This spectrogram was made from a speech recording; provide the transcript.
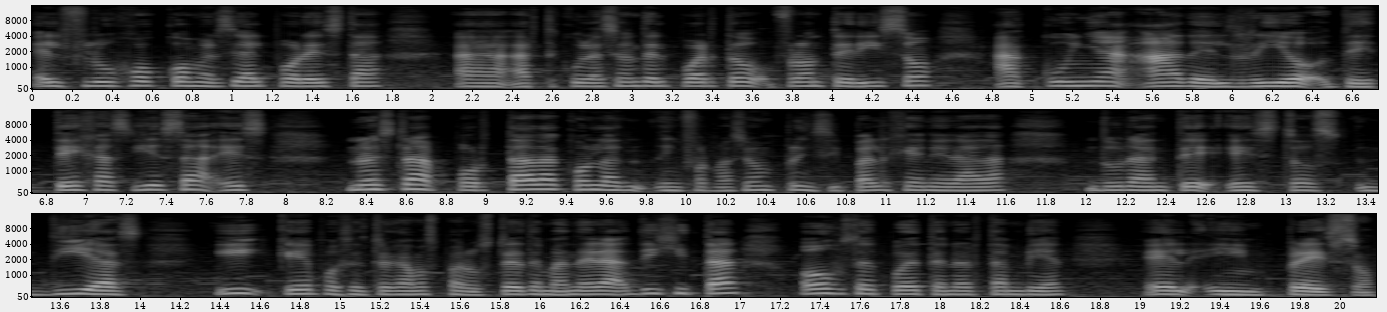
el flujo comercial por esta ah, articulación del puerto fronterizo Acuña A del Río de Texas. Y esa es nuestra portada con la información principal generada durante estos días y que pues entregamos para usted de manera digital o usted puede tener también el impreso.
